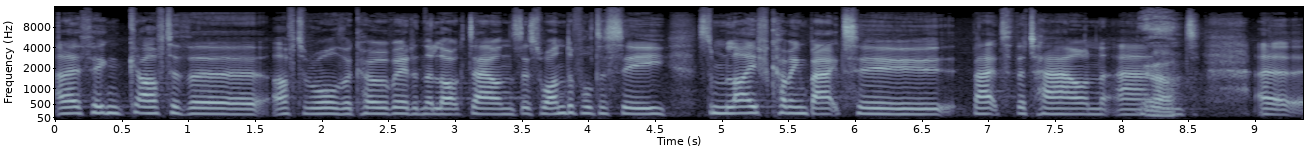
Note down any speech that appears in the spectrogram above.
and I think after the after all the COVID and the lockdowns, it's wonderful to see some life coming back to back to the town, and uh,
